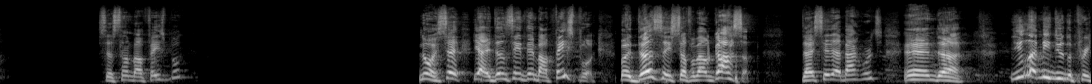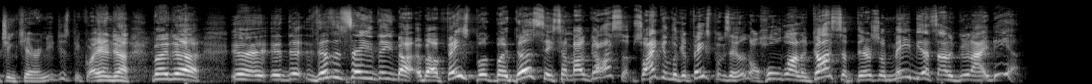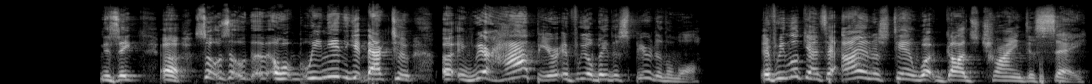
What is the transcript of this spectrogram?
Says something about Facebook? No, I said, yeah, it doesn't say anything about Facebook, but it does say stuff about gossip. Did I say that backwards? And uh, you let me do the preaching, Karen. You just be quiet. And, uh, but uh, it, it, doesn't say anything about, about Facebook, but it does say something about gossip. So I can look at Facebook and say, there's a whole lot of gossip there, so maybe that's not a good idea. You see, uh, so so uh, we need to get back to uh, we're happier if we obey the spirit of the law. If we look at it and say, I understand what God's trying to say,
